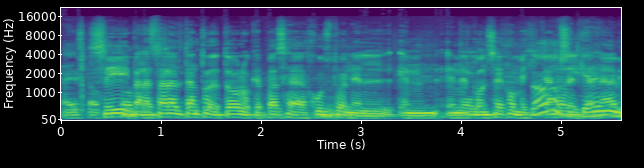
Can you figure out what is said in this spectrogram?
Ahí estamos Sí, todos. para estar al tanto de todo lo que pasa justo en el, en, en el El- Consejo Mexicano No, si del quieren Cannabis.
